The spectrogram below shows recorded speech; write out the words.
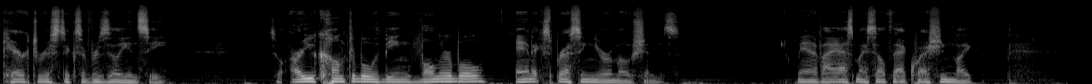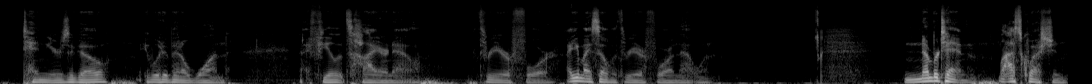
characteristics of resiliency. So, are you comfortable with being vulnerable and expressing your emotions? Man, if I asked myself that question like 10 years ago, it would have been a one. I feel it's higher now, three or four. I give myself a three or four on that one. Number 10, last question.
